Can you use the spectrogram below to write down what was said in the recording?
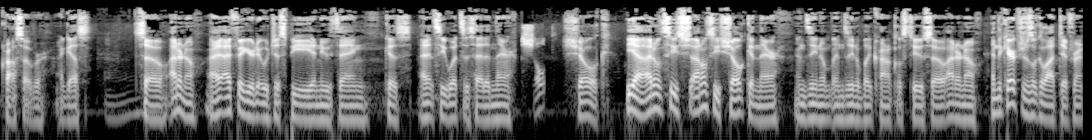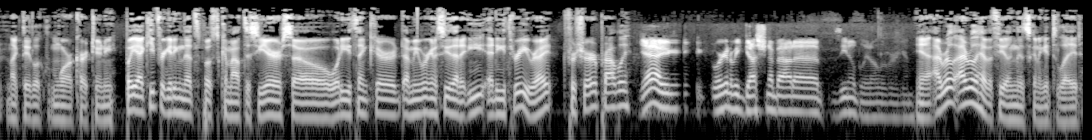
cross over, I guess. Mm-hmm. So I don't know. I, I figured it would just be a new thing because I didn't see what's his head in there. Schultz. Shulk. Yeah, I don't see I don't see Shulk in there in Xeno in Xenoblade Chronicles 2, so I don't know. And the characters look a lot different, like they look more cartoony. But yeah, I keep forgetting that's supposed to come out this year. So what do you think? Are, I mean, we're going to see that at E at E3, right? For sure, probably. Yeah, we're going to be gushing about uh, Xenoblade all over again. Yeah, I really I really have a feeling that it's going to get delayed.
